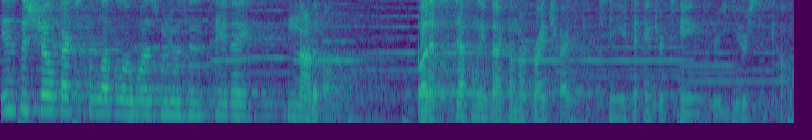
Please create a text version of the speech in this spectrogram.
Is the show back to the level it was when it was in its heyday? Not at all. But it's definitely back on the right track to continue to entertain for years to come.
